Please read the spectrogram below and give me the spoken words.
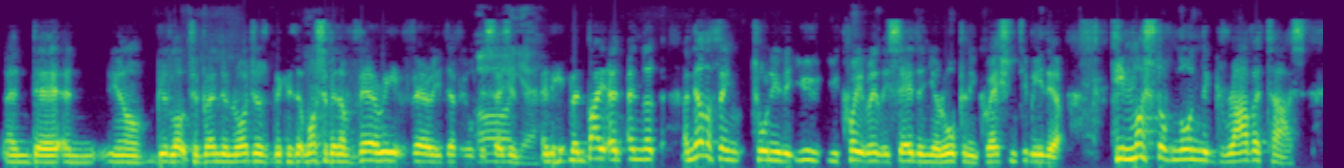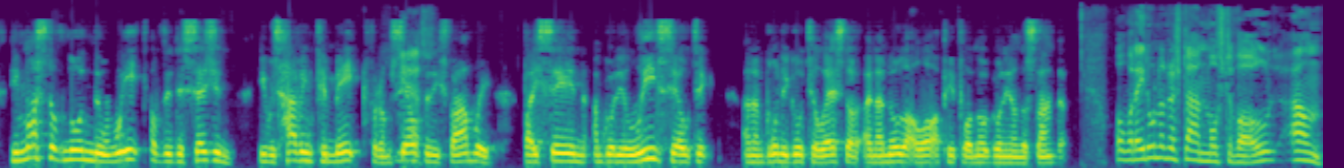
And uh, and you know, good luck to Brendan Rodgers because it must have been a very very difficult Oh, decision. yeah. And, he, and, by, and, and, the, and the other thing, Tony, that you, you quite rightly said in your opening question to me there, he must have known the gravitas. He must have known the weight of the decision he was having to make for himself Yes. and his family by saying, I'm going to leave Celtic and I'm going to go to Leicester. And I know that a lot of people are not going to understand it. Well, what I don't understand most of all, Alan,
